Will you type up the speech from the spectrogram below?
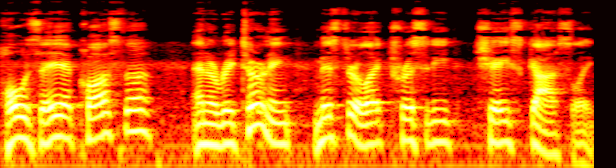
Jose Acosta, and a returning Mr. Electricity Chase Gosling.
